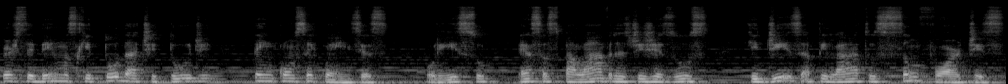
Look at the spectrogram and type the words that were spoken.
percebemos que toda atitude tem consequências. Por isso, essas palavras de Jesus que diz a Pilatos são fortes.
